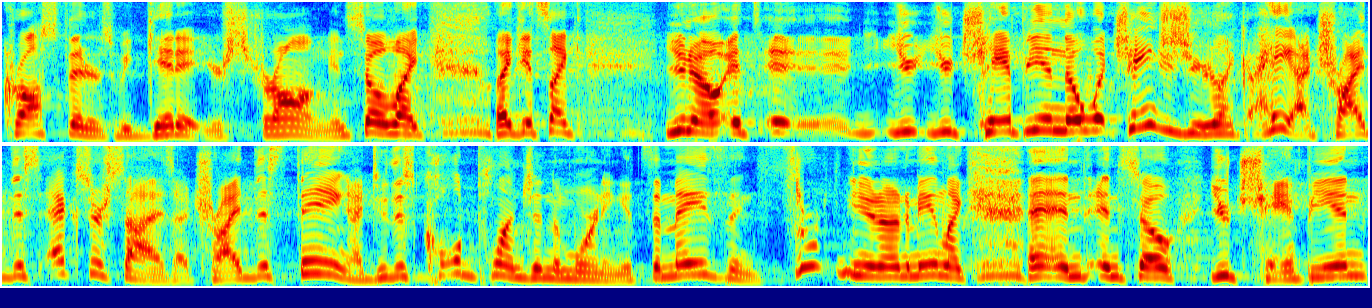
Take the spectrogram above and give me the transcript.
CrossFitters, we get it. You're strong. And so like, like, it's like, you know, it, it, you, you champion know what changes you. You're like, hey, I tried this exercise. I tried this thing. I do this cold plunge in the morning. It's amazing. You know what I mean? Like, and, and so you champion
